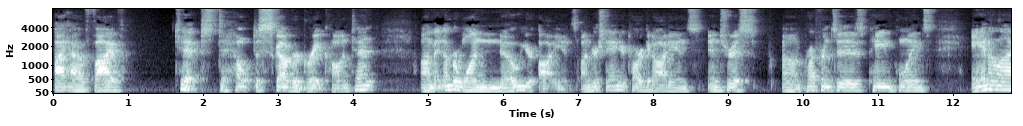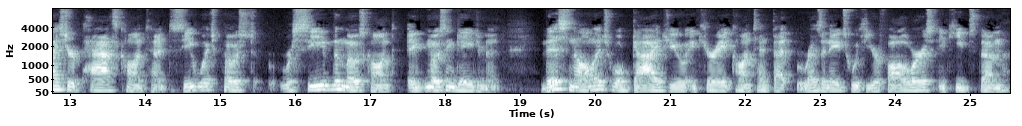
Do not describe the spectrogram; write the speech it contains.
I have five tips to help discover great content. Um, at number one, know your audience, understand your target audience, interests, um, preferences, pain points. Analyze your past content to see which posts receive the most con- most engagement this knowledge will guide you and curate content that resonates with your followers and keeps them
